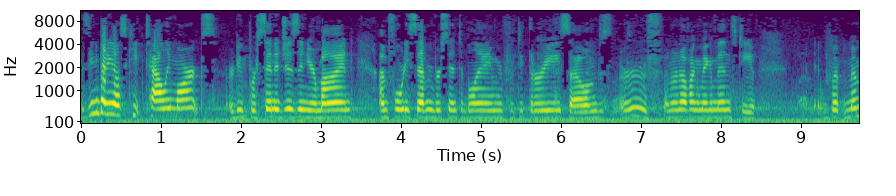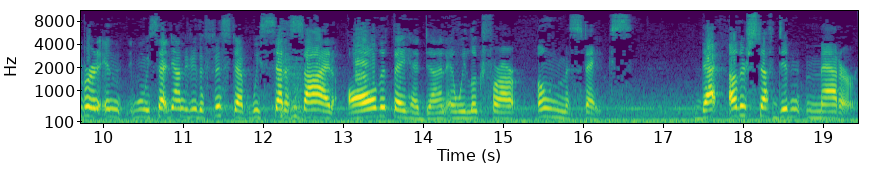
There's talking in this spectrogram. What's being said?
Does anybody else keep tally marks or do percentages in your mind? I'm 47% to blame, you're 53, so I'm just, I don't know if I can make amends to you. But remember, in, when we sat down to do the fifth step, we set aside all that they had done and we looked for our own mistakes. That other stuff didn't matter.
